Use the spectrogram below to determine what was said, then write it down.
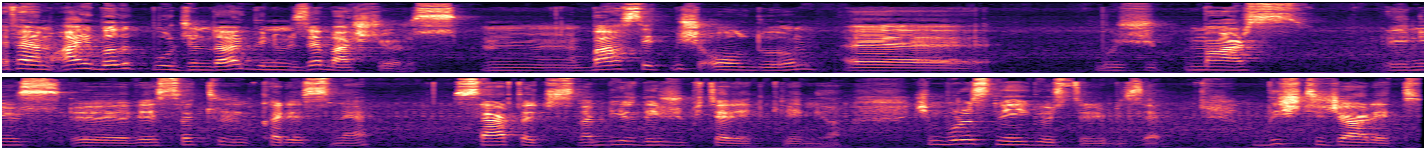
Efendim Ay Balık burcunda günümüze başlıyoruz. Hmm, bahsetmiş olduğum e, bu Mars, Venüs e, ve Satürn karesine sert açısına bir de Jüpiter etkileniyor. Şimdi burası neyi gösterir bize? Dış ticaret,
